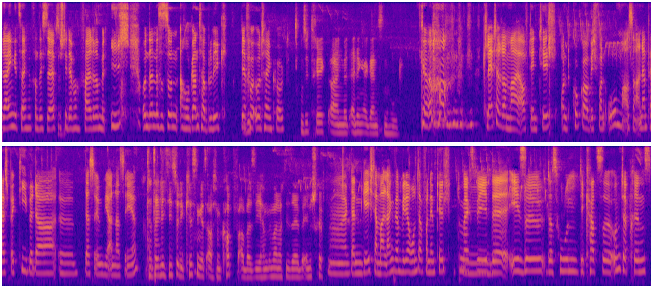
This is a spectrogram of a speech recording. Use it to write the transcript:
reingezeichnet von sich selbst. Da steht einfach ein Pfeil drin mit Ich und dann ist es so ein arroganter Blick, der Sie- verurteilen guckt. Und sie trägt einen mit Edding ergänzten Hut. Genau. Klettere mal auf den Tisch und gucke, ob ich von oben aus einer anderen Perspektive da äh, das irgendwie anders sehe. Tatsächlich siehst du die Kissen jetzt auf dem Kopf, aber sie haben immer noch dieselbe Inschrift. Äh, Dann gehe ich da mal langsam wieder runter von dem Tisch. Du merkst, wie der Esel, das Huhn, die Katze und der Prinz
